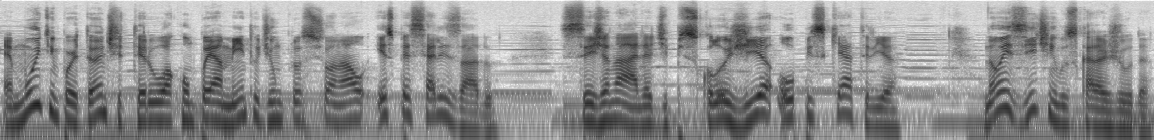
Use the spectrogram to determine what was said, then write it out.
É muito importante ter o acompanhamento de um profissional especializado, seja na área de psicologia ou psiquiatria. Não hesite em buscar ajuda.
